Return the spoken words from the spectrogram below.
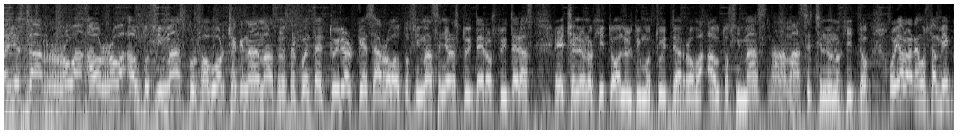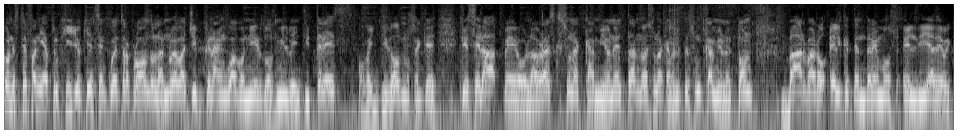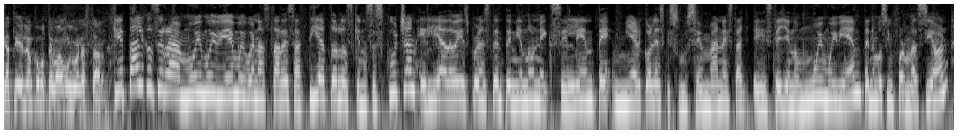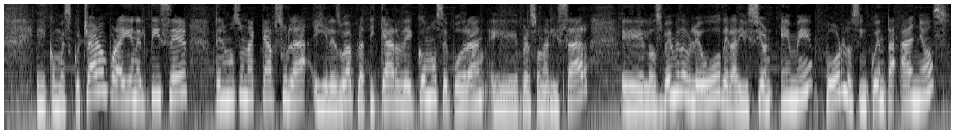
Ahí está, arroba, autos y más. Por favor, chequen nada más nuestra cuenta de Twitter, que es arroba autos y más. Señores tuiteros, tuiteras, échenle un ojito al último tweet de arroba autos y más. Nada más, échenle un ojito. Hoy hablaremos también con Estefanía Trujillo, quien se encuentra probando la nueva Jeep Grand Wagoneer 2023 o 22, no sé qué, qué será, pero la verdad es que es una camioneta, no es una camioneta, es un camionetón bárbaro el que tendremos el día de hoy. Katy de León, ¿cómo te va? Muy buenas tardes. ¿Qué tal, José Ra? Muy, muy bien, muy buenas tardes a ti a todos los que nos escuchan. El día de hoy espero estén teniendo un excelente miércoles, que su semana está, esté yendo muy, muy bien. Tenemos información, eh, como escucharon por ahí en el teaser, tenemos una cápsula y les voy a platicar de cómo se podrán eh, personalizar eh, los BMW de la división M por los 50 años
